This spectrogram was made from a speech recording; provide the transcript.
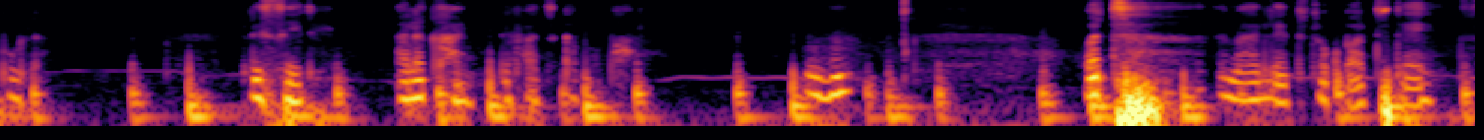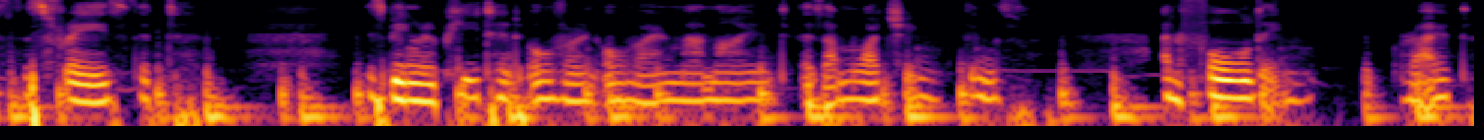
pula lesedi a le kganye lefatshe ka bophara mm-hmm. what am i led to talk about today this, this phrase that is being repeated over and over in my mind as i'm watching things unfolding right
